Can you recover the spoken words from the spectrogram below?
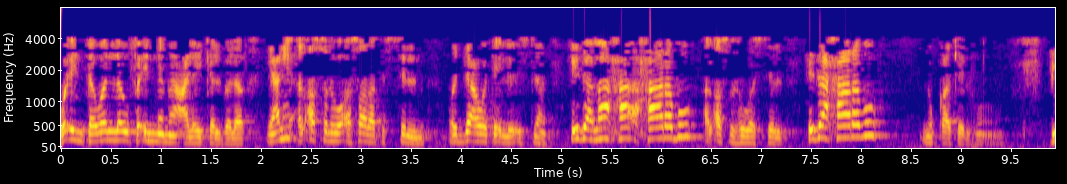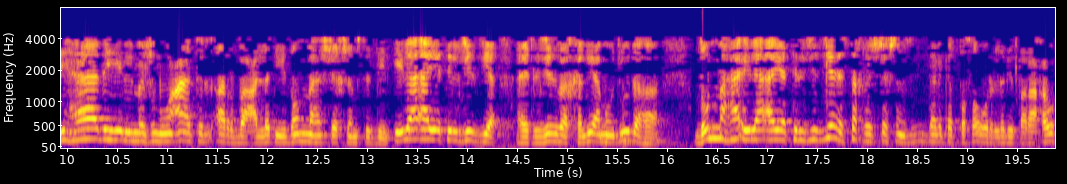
وإن تولوا فإنما عليك البلاغ. يعني الأصل هو أصالة السلم والدعوة إلى الإسلام. إذا ما حاربوا الأصل هو السلم. إذا حاربوا نقاتلهم. بهذه المجموعات الأربعة التي ضمها الشيخ شمس الدين إلى آية الجزية. آية الجزية خليها موجودة ضمها إلى آية الجزية يستخرج الشيخ شمس الدين ذلك التصور الذي طرحه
